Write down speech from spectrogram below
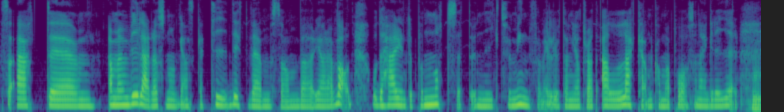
Så att eh, ja, men vi lärde oss nog ganska tidigt vem som bör göra vad. Och det här är inte på något sätt unikt för min familj utan jag tror att alla kan komma på sådana här grejer mm.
